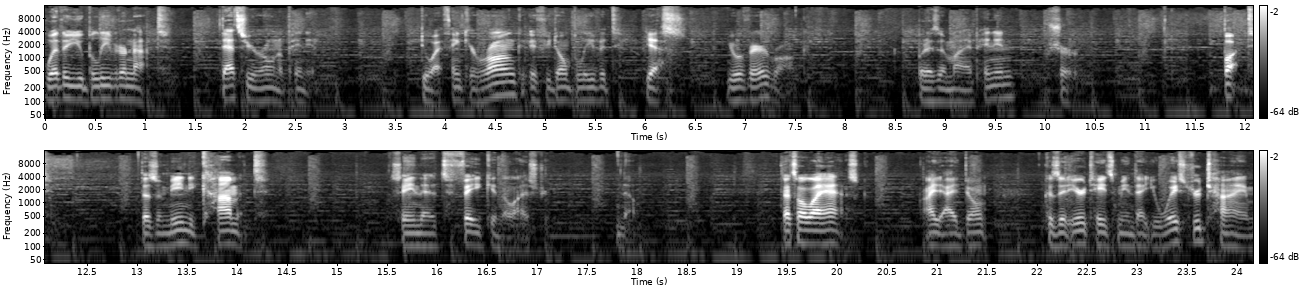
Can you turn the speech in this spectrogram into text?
Whether you believe it or not, that's your own opinion. Do I think you're wrong if you don't believe it? Yes, you're very wrong. But is it my opinion? Sure. But doesn't mean you comment saying that it's fake in the live stream. No. That's all I ask. I, I don't, because it irritates me that you waste your time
